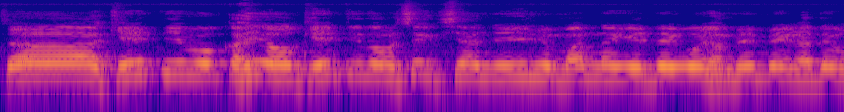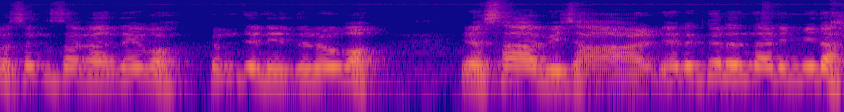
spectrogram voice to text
자, 개띠 볼까요? 개띠도 섹시한 여인을 만나게 되고요. 매매가 되고 성사가 되고 금전이 들어오고 예, 사업이 잘 되는 그런 날입니다.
